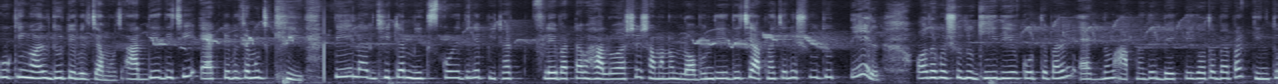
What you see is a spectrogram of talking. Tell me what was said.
কুকিং অয়েল দু টেবিল চামচ। আর দিয়ে দিচ্ছি এক টেবিল চামচ ঘি। তেল আর ঘিটা মিক্স করে দিলে পিঠার ফ্লেভারটা ভালো আসে। সামান্য লবণ দিয়ে দিচ্ছি। আপনার চাইলে শুধু তেল অথবা শুধু ঘি দিয়েও করতে পারেন। একদম আপনাদের ব্যক্তিগত ব্যাপার, কিন্তু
